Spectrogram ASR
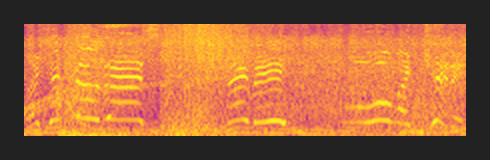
I can do this! Baby! Oh, am I kidding?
